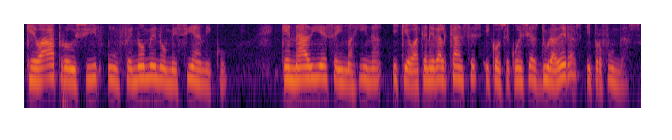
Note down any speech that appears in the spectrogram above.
que va a producir un fenómeno mesiánico que nadie se imagina y que va a tener alcances y consecuencias duraderas y profundas.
